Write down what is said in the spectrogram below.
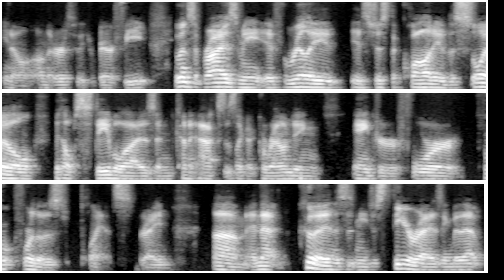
you know, on the earth with your bare feet. It wouldn't surprise me if really it's just the quality of the soil that helps stabilize and kind of acts as like a grounding anchor for, for, for those plants, right? Um, and that could, and this is me just theorizing, but that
